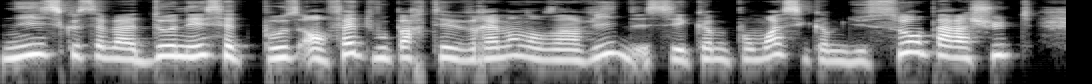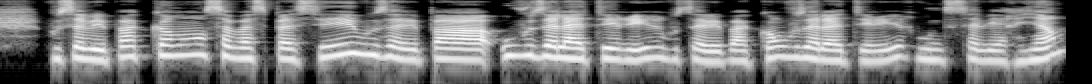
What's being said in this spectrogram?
ni ce que ça va donner cette pause. En fait, vous partez vraiment dans un vide. C'est comme pour moi, c'est comme du saut en parachute. Vous savez pas comment ça va se passer, vous savez pas où vous allez atterrir, vous savez pas quand vous allez atterrir, vous ne savez rien.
